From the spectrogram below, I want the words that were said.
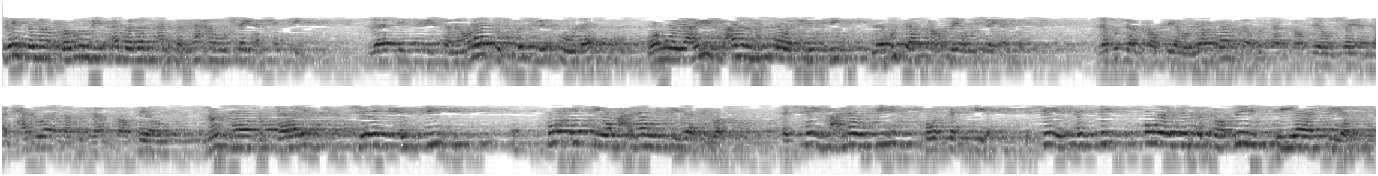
ليس من الضروري ابدا أن تمنحه شيئا حسيا لكن في سنوات الطفل الأولى وهو يعيش على المستوى الحسي لابد أن تعطيه شيئا. لابد أن تعطيه لعبه لابد أن تعطيه شيئا من الحلوى لابد أن تعطيه نزهة الخارج شيء حسي هو حسي ومعنوي في ذات الوقت. الشيء المعنوي فيه هو التشجيع. الشيء الحسي هو اللي أنت تعطيه إياه سياسي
